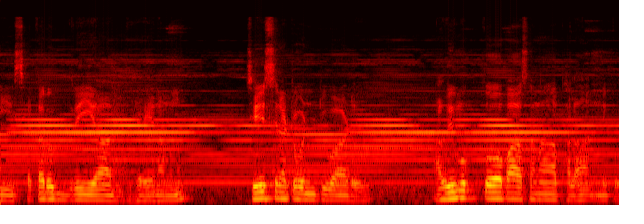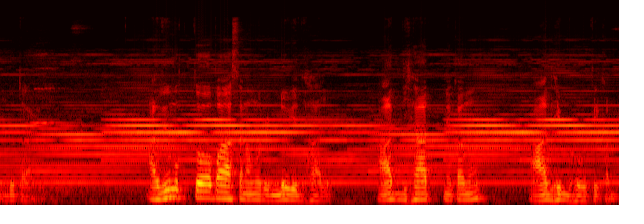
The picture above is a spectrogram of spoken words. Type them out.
ఈ శతరుద్రీయాధ్యయనమును చేసినటువంటి వాడు అవిముక్తోపాసనా ఫలాన్ని పొందుతాడు. అవిముక్తోపాసనము రెండు విధాలు ఆధ్యాత్మికము ఆధిభౌతికము.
